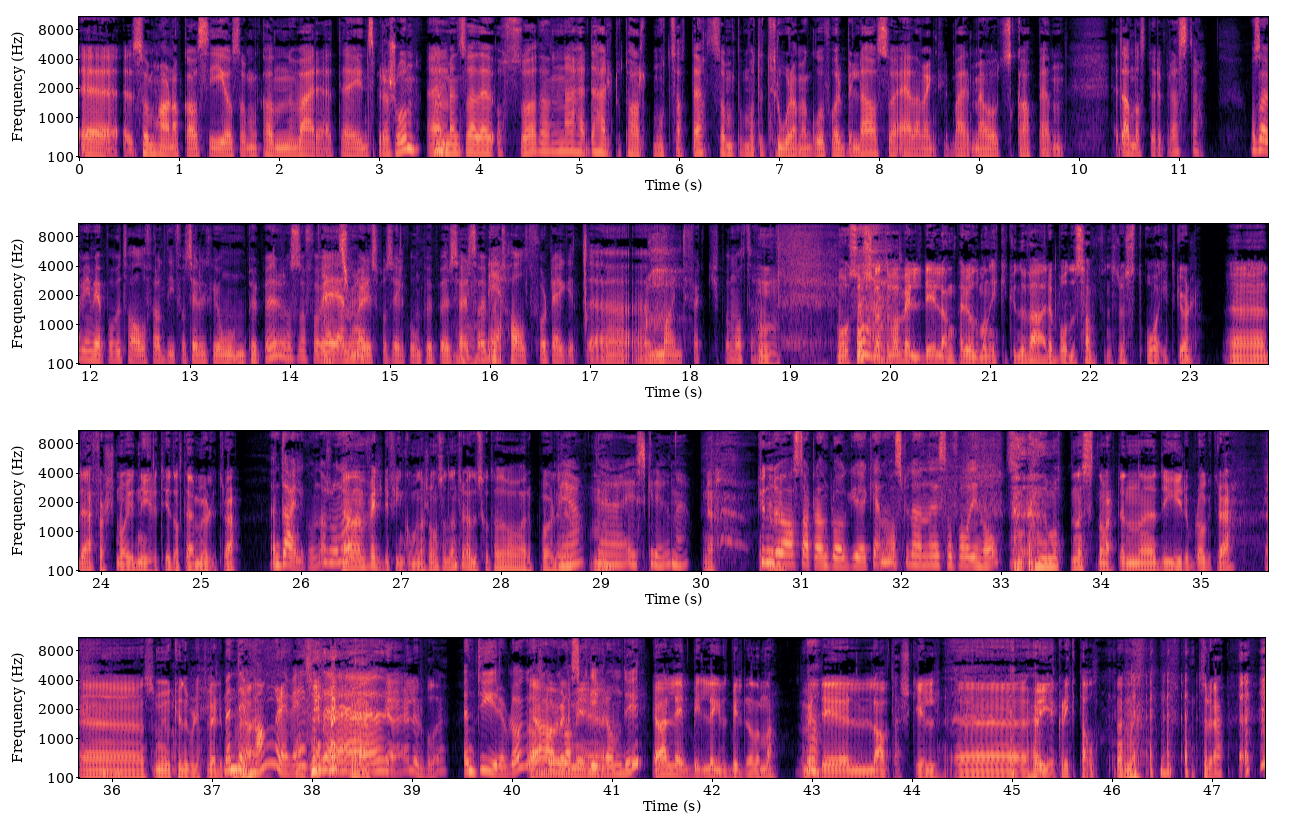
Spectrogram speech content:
eh, som har noe å si, og som kan være til inspirasjon. Eh, Mm. Men så er det også den, det helt totalt motsatte, som på en måte tror de er gode forbilder, og så er de egentlig bare med å skape en, et enda større press. da Og så er vi med på å betale for at de får silikonpupper, og så får vi enda mer lyst på silikonpupper selv. Så har vi betalt for vårt eget uh, mindfuck, på en måte. Mm. Må også huske at det var veldig lang periode man ikke kunne være både samfunnsrøst og it-girl. Uh, Det er først nå i nyere tid at det er mulig, tror jeg. En deilig kombinasjon. Ja, det er en veldig fin kombinasjon, så den tror jeg du skal ta vare på. Linnea. Ja, det, Mm. jeg skriver ned. Ja. Kunne du ha starta en blogg, Ken? Hva skulle den i så fall inneholdt? Det måtte nesten ha vært en eh, dyreblogg, tror jeg. Eh, som jo kunne blitt veldig Men det populær. mangler vi. Så det, Ja, jeg lurer på det. En dyreblogg? Altså, hvor du bare veldig mye- om dyr? Ja, legger ut bilder av dem, da. Veldig lavterskel. eh, høye klikktall, tror jeg.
